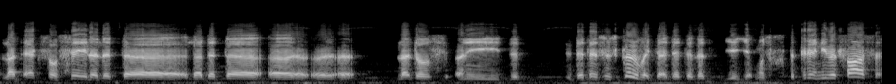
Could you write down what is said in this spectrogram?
laat ek sal sê dat dit uh dat dit uh uh, uh, uh laat ons aan die dit dit is 'n skurwe dit dit, dit jy, jy ons betree 'n nuwe fase.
